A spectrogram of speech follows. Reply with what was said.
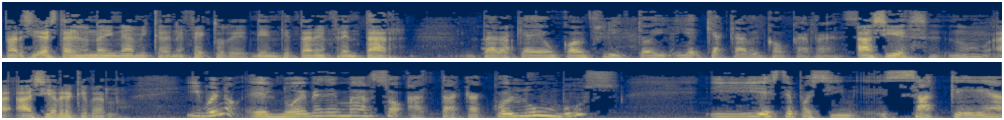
pareciera estar en una dinámica, en efecto, de, de intentar enfrentar. para que haya un conflicto y, y que acaben con Carranza. Así es, ¿no? Así habría que verlo. Y bueno, el 9 de marzo ataca Columbus y este pues saquea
